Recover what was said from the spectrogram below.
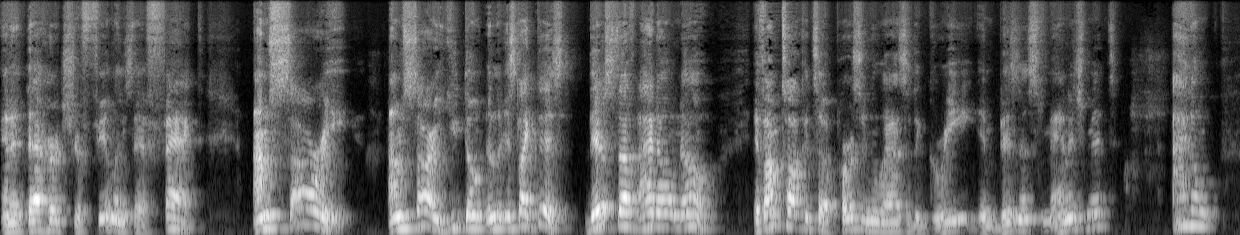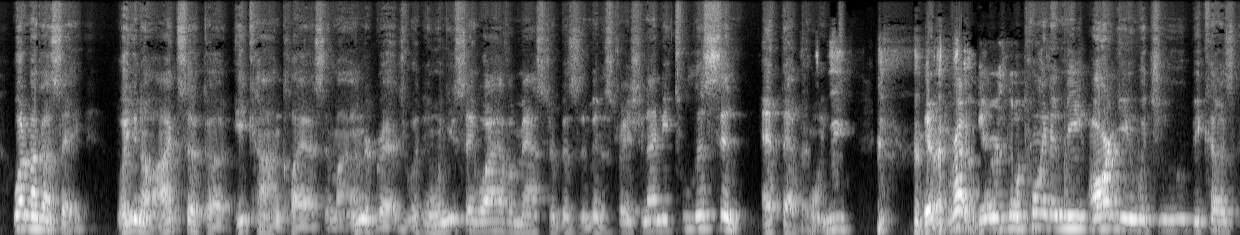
And if that hurts your feelings, that fact, I'm sorry. I'm sorry. You don't, it's like this there's stuff I don't know. If I'm talking to a person who has a degree in business management, I don't, what am I going to say? Well, you know, I took a econ class in my undergraduate, and when you say, "Well, I have a master of business administration," I need to listen at that point. there, right, there is no point in me arguing with you because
